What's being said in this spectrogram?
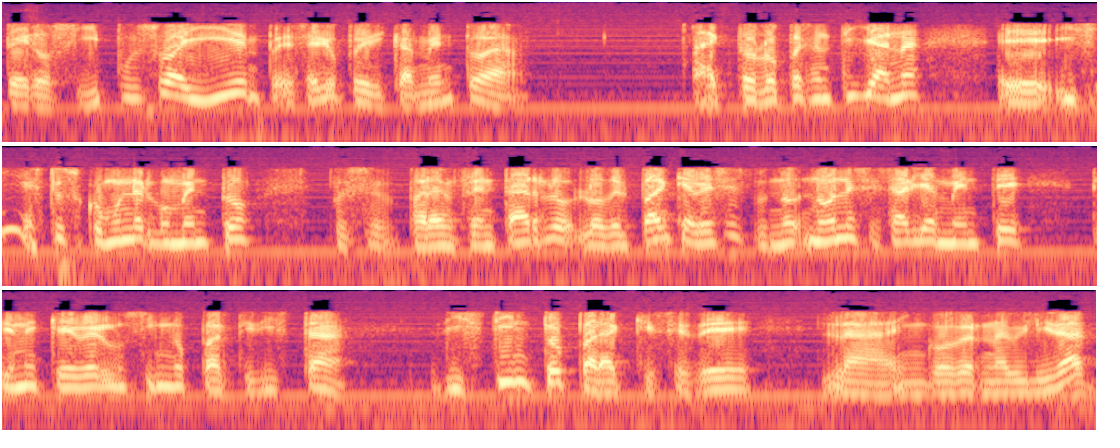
pero sí puso ahí en serio predicamento a, a Héctor López Antillana eh, y sí, esto es como un argumento pues para enfrentarlo lo del PAN que a veces pues, no, no necesariamente tiene que haber un signo partidista distinto para que se dé la ingobernabilidad.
